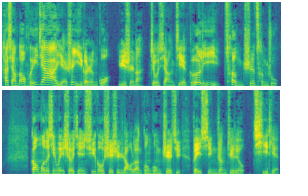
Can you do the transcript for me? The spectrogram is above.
他想到回家也是一个人过，于是呢就想借隔离蹭吃蹭住。高某的行为涉嫌虚构事实，扰乱公共秩序，被行政拘留七天。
